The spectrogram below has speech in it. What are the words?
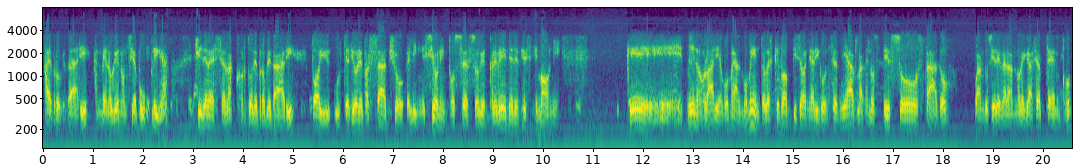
ai proprietari, a meno che non sia pubblica, ci deve essere l'accordo dei proprietari, poi ulteriore passaggio è l'immissione in possesso che prevede dei testimoni l'aria come al momento perché poi bisogna riconsegnarla nello stesso stato quando si arriveranno le case a tempo.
